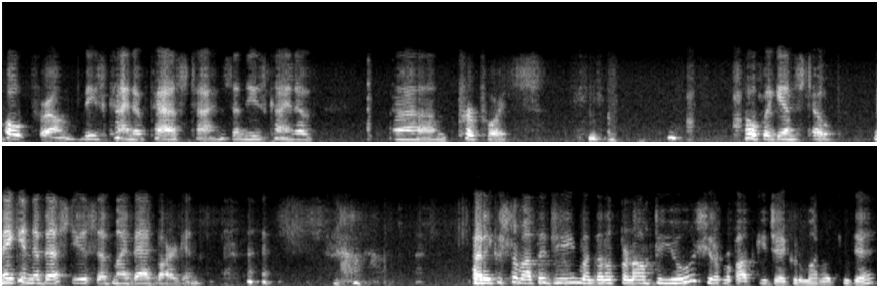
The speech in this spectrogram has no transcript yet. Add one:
hope from. These kind of pastimes and these kind of um, purports. hope against hope. making the best use of my bad bargain. Hare Krishna Mataji, Mandanas Pranam to you. Srila Prabhupad ki Jai, Guru Maharaj ki Jai.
